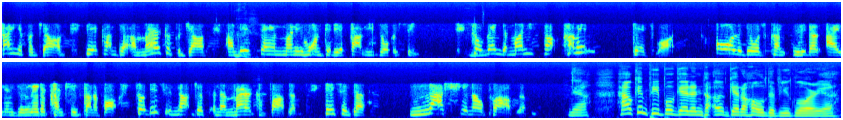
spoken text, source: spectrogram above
China for jobs, they come to America for jobs, and they send money home to their families overseas. So when the money stops coming, guess what? All of those com- little islands and little countries gonna fall. So this is not just an American problem. This is a national problem. Yeah. How can people get in, uh, get a hold of you, Gloria?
